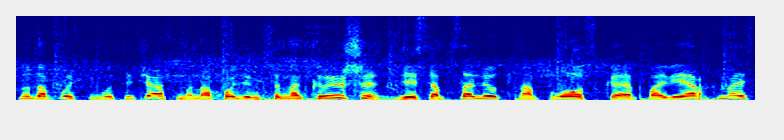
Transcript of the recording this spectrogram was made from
Ну, допустим, вот сейчас мы находимся на крыше, здесь абсолютно плоская поверхность.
